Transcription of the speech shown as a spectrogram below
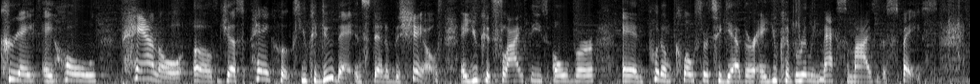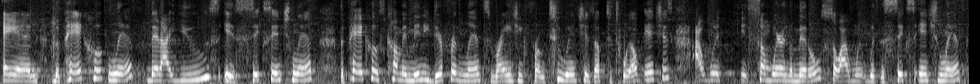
create a whole panel of just peg hooks. You could do that instead of the shells. And you could slide these over and put them closer together and you could really maximize the space. And the peg hook length that I use is six inch length. The peg hooks come in many different lengths ranging from two inches up to 12 inches. I went somewhere in the middle, so I went with the six inch length.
